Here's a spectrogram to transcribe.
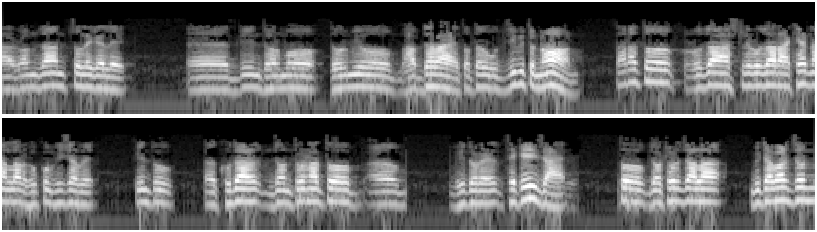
আর রমজান চলে গেলে দিন ধর্ম, ধর্মীয় ভাবধারায় তত উজ্জীবিত নন। তারা তো রোজা আসলে রোজা রাখেন আল্লাহর হুকুম হিসাবে, কিন্তু ক্ষুধার যন্ত্রণা তো ভিতরে থেকেই যায়। তো জঠর জ্বালা মিটাবার জন্য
